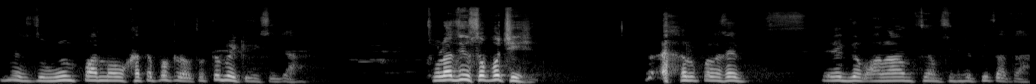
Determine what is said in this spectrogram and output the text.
મેં કીધું હું પાનમાં ખાતા પકડાવ તો તમે કયો ઈ સજા થોડા દિવસો પછી રૂપાલા સાહેબ એકદમ આરામથી આમ સિગરેટ પીતા હતા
